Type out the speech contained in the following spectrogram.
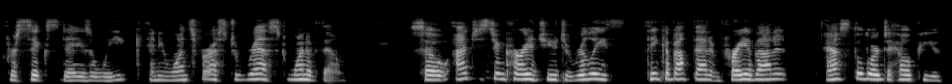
for 6 days a week and he wants for us to rest one of them. So I just encourage you to really think about that and pray about it. Ask the Lord to help you.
